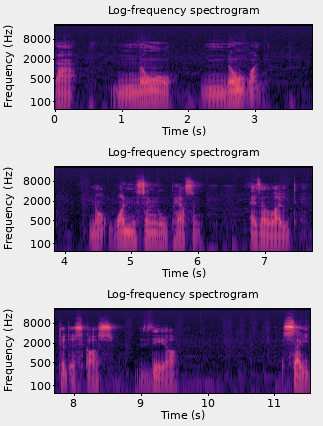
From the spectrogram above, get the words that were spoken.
that no, no one, not one single person, is allowed to discuss their side,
